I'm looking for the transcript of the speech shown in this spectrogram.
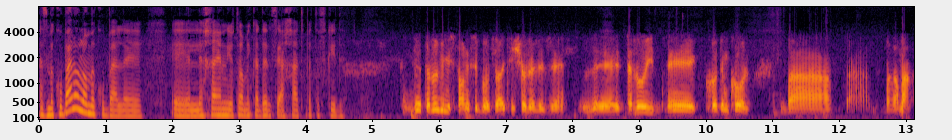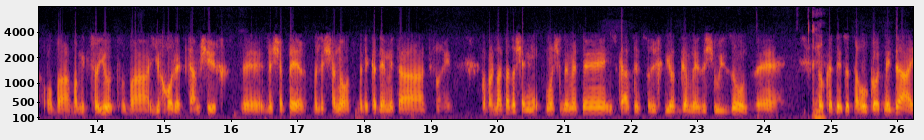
אז מקובל או לא מקובל אה, אה, לכהן יותר מקדנציה אחת בתפקיד? זה תלוי במספר נסיבות, לא הייתי שולל את זה. זה תלוי קודם כל ברמה, או במקצועיות, או ביכולת להמשיך ולשפר ולשנות ולקדם את הדברים. אבל מהצד השני, כמו שבאמת אה, הזכרתם, צריך להיות גם איזשהו איזון ולא כן. קדנציות ארוכות מדי,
